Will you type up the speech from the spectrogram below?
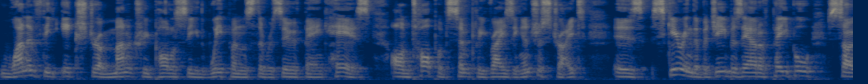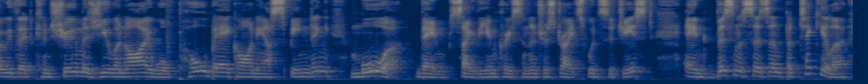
one of the extra monetary policy weapons the Reserve Bank has, on top of simply raising interest rates, is scaring the bejeebers out of people so that consumers, you and I, will pull back on on our spending more than, say, the increase in interest rates would suggest. And businesses in particular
